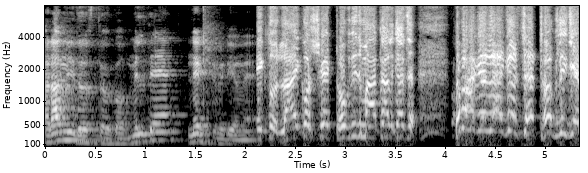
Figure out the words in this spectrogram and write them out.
हरामी दोस्तों को। मिलते हैं नेक्स्ट वीडियो में। एक तो लाइक और शेयर ठोक दीजिए महाकाल का। लाइक और शेयर ठोक दीजिए।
